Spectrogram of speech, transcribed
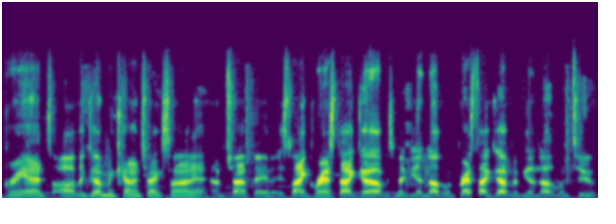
grants, all the government contracts on it. I'm trying to think. It's like grants.gov. It's maybe another one. Grants.gov maybe another one too.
